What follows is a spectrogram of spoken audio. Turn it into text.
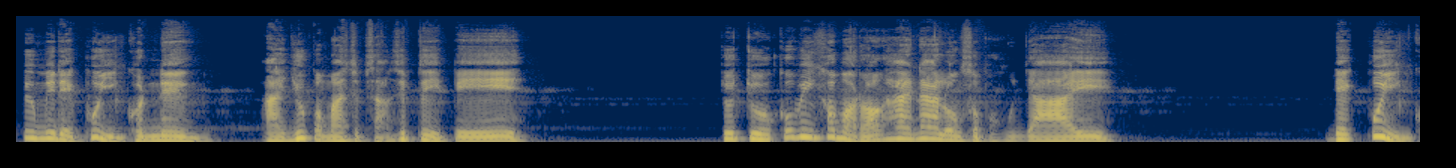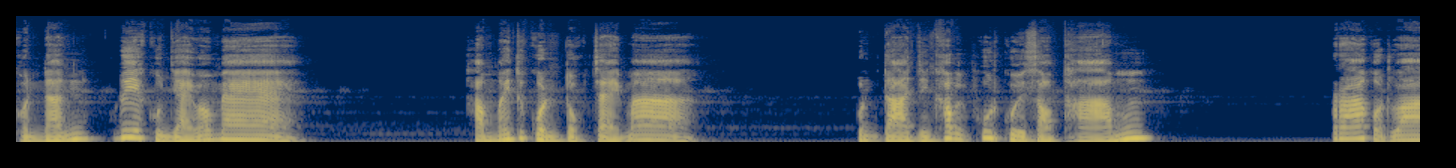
คือมีเด็กผู้หญิงคนหนึ่ง อายุประมาณ 13-14 ปี จู่ๆก็วิ่งเข้ามาร้องไห้หน้าโรงศพของคุณยาย เด็กผู้หญิงคนนั้นเรียกคุณยายว่าแม่ทำให้ทุกคนตกใจมาก คุณตาจึงเข้าไปพูดคุยสอบถาม ปรากฏว่า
